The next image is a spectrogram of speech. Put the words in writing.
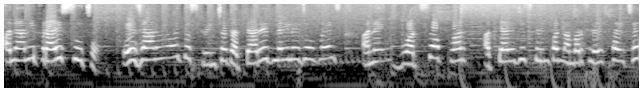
અને આની પ્રાઇસ શું છે એ જાણવી હોય તો સ્ક્રીનશોટ અત્યારે જ લઈ લેજો ફ્રેન્ડ્સ અને વોટ્સઅપ પર અત્યારે જે સ્ક્રીન પર નંબર ફ્લેશ થાય છે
